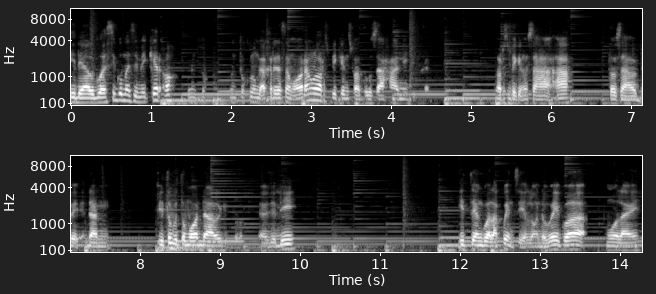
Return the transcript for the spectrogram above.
ideal gue sih gue masih mikir oh untuk untuk lu nggak kerja sama orang lu harus bikin suatu usaha nih kan. Lu harus bikin usaha A atau usaha B dan itu butuh modal gitu. Ya jadi itu yang gue lakuin sih. Along the way gue mulai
